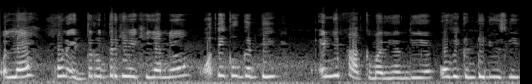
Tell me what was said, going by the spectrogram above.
ਉਹ ਲੈ ਹੁਣ ਇੱਧਰ ਉੱਧਰ ਕੀ ਵੇਖੀ ਜਾਂਦੇ ਹੋ? ਉਹ ਦੇਖੋ ਗੱਡੀ ਇੰਨੀ ਭੱਕ ਮਰੀ ਜਾਂਦੀ ਹੈ ਉਹ ਵੀ ਕੰਟੀਨਿਊਸਲੀ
